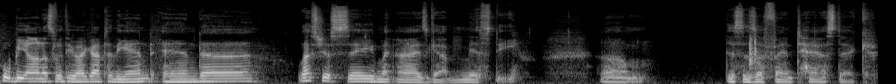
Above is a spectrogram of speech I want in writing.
will be honest with you, I got to the end and uh, let's just say my eyes got misty. Um, this is a fantastic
